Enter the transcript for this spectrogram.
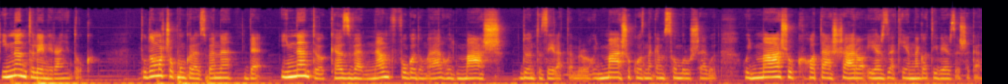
Innentől én irányítok. Tudom, hogy sok munka lesz benne, de innentől kezdve nem fogadom el, hogy más dönt az életemről, hogy más okoz nekem szomorúságot, hogy mások hatására érzek ilyen negatív érzéseket.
